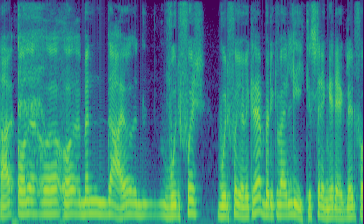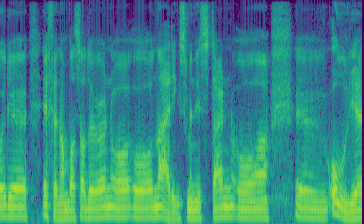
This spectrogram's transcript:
ja, og det, og, og, men det er jo Hvorfor? Hvorfor gjør vi ikke det? Bør det ikke være like strenge regler for FN-ambassadøren og, og, næringsministeren og uh, olje,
